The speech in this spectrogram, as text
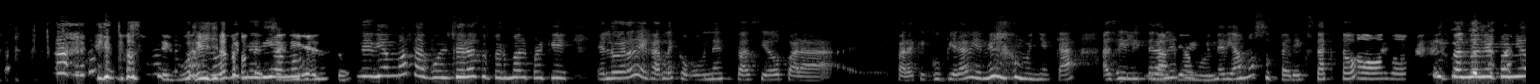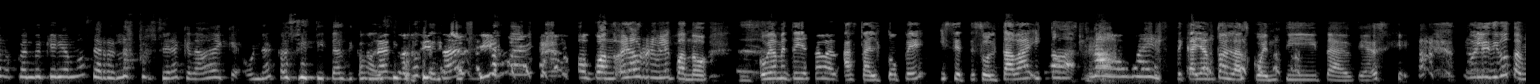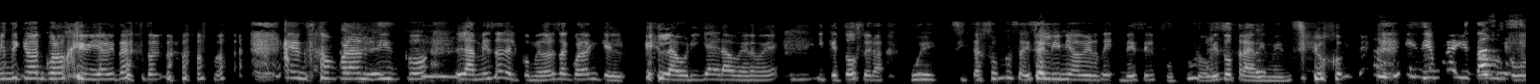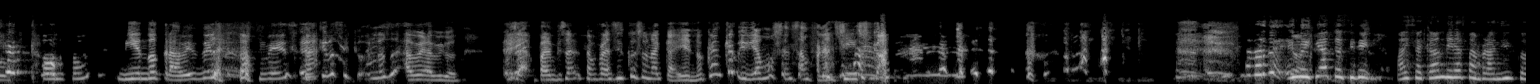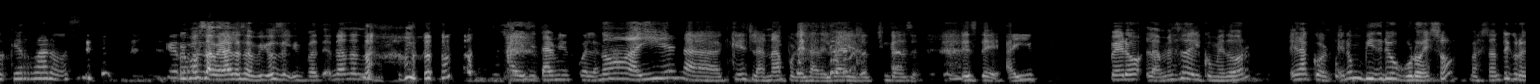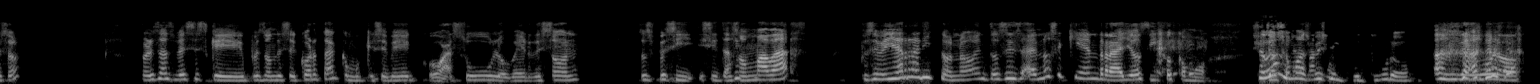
Entonces, güey, ya no me. Medíamos la pulsera súper mal porque en lugar de dejarle como un espacio para, para que cupiera bien en la muñeca, así literalmente medíamos súper exacto. Y cuando le poníamos, cuando queríamos cerrar la pulsera quedaba de que una cositita así como Una cosita, sí. O cuando era horrible cuando obviamente ya estaba hasta el tope y se te soltaba y todo, no, güey, te caían todas las cuentitas y así. Pues les digo también de que me acuerdo que vi ahorita me estoy acordando. En San Francisco, la mesa del comedor, ¿se acuerdan que, el- que la orilla era verde y que todo era, güey, si te asomas a esa línea verde, ves el futuro, ves otra dimensión. Y siempre ahí estábamos como tontos viendo a través de la mesa. Es que no sé, no sé, a ver amigos, o sea, para empezar, San Francisco es una calle, ¿no crean que vivíamos en San Francisco? Aparte, imagínate así de, ay, se acaban de ir a San Francisco, qué raros. Fuimos a ver a los amigos de la infancia. No, no, no. A visitar mi escuela. No, ahí en la, ¿qué es la Nápoles? La del Valle, las chingadas. Este, ahí, pero la mesa del comedor era con, era un vidrio grueso, bastante grueso. Pero esas veces que, pues, donde se corta, como que se ve o azul o verde son. Entonces, pues, si, si te asomabas, pues se veía rarito, ¿no? Entonces, a no sé quién rayos dijo como, mi asomas, mamá. ves el futuro. Seguro.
